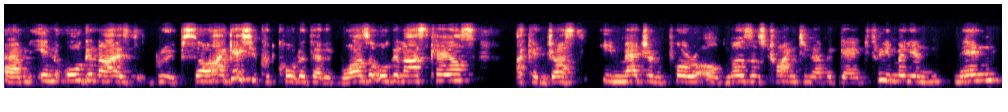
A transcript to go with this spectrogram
um, in organized groups. So I guess you could call it that it was organized chaos. I can just imagine poor old Moses trying to navigate three million men,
